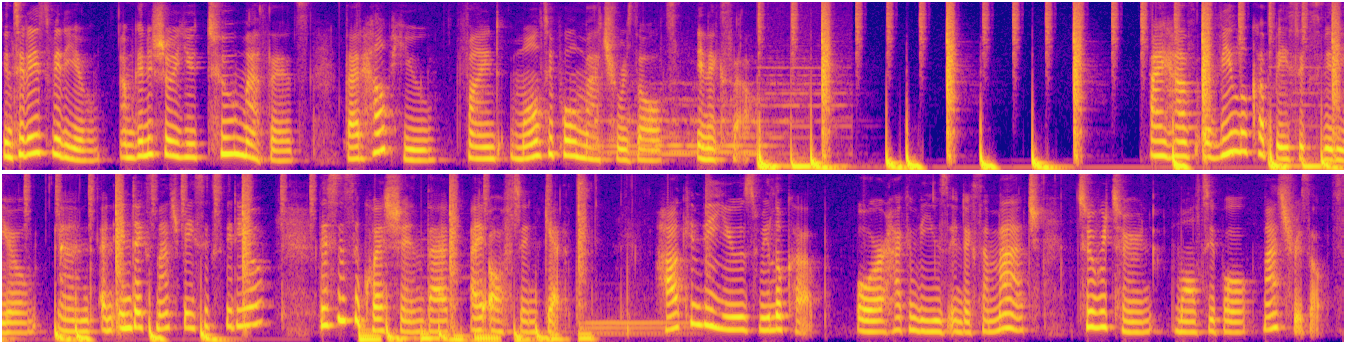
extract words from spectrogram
In today's video, I'm going to show you two methods that help you find multiple match results in Excel. I have a VLOOKUP basics video and an index match basics video. This is a question that I often get. How can we use VLOOKUP or how can we use index and match to return multiple match results?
